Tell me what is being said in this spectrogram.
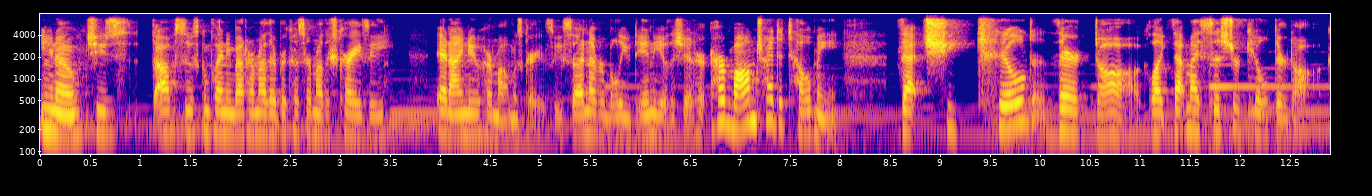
you know, she's obviously was complaining about her mother because her mother's crazy. And I knew her mom was crazy, so I never believed any of the shit. Her, her mom tried to tell me that she killed their dog, like that my sister killed their dog.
